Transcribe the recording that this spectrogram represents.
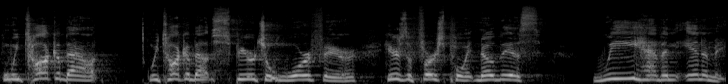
when we talk about we talk about spiritual warfare, here's the first point. Know this. We have an enemy.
